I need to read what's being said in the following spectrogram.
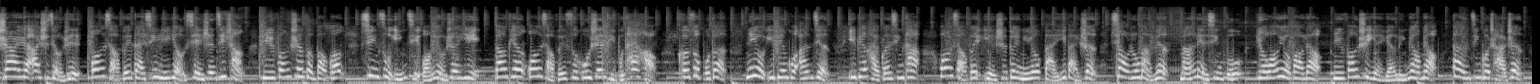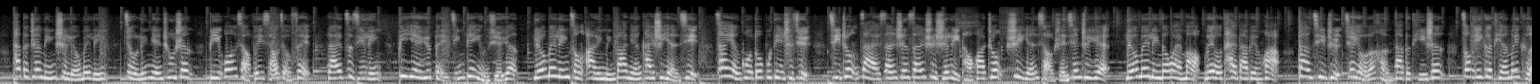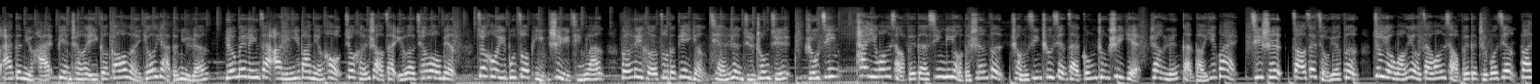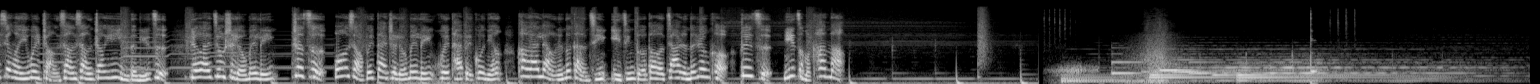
十二月二十九日，汪小菲带新女友现身机场，女方身份曝光，迅速引起网友热议。当天，汪小菲似乎身体不太好，咳嗽不断，女友一边过安检，一边还关心他。汪小菲也是对女友百依百顺，笑容满面，满脸幸福。有网友爆料，女方是演员林妙妙，但经过查证，她的真名是刘梅玲，九零年出生，比汪小菲小九岁，来自吉林，毕业于北京电影学院。刘梅玲从二零零八年开始演戏，参演过多部电视剧，其中在《三生三世十里桃花》中饰演小神仙之月。刘梅玲的外貌没有太大变化，但气质却有了很大的提升。从一个甜美可爱的女孩变成了一个高冷优雅的女人。刘梅玲在二零一八年后就很少在娱乐圈露面，最后一部作品是与秦岚、冯丽合作的电影《前任局中局》。如今，她以汪小菲的新女友的身份重新出现在公众视野，让人感到意外。其实，早在九月份，就有网友在汪小菲的直播间发现了一位长相像张颖颖的女子，原来就是刘梅玲。这次，汪小菲带着刘梅玲回台北过年，看来两人的感情已经得到到了家人的认可。对此，你怎么看呢？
